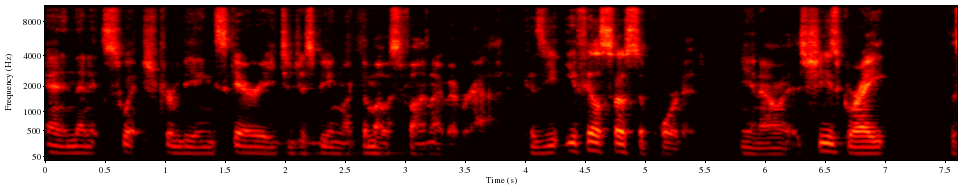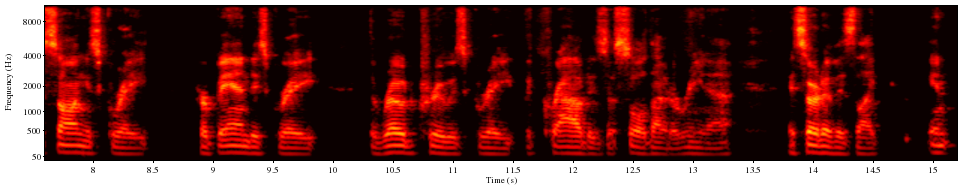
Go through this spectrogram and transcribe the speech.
and then it switched from being scary to just being like the most fun I've ever had because you, you feel so supported. You know, she's great. The song is great. Her band is great the road crew is great. The crowd is a sold out arena. It sort of is like in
